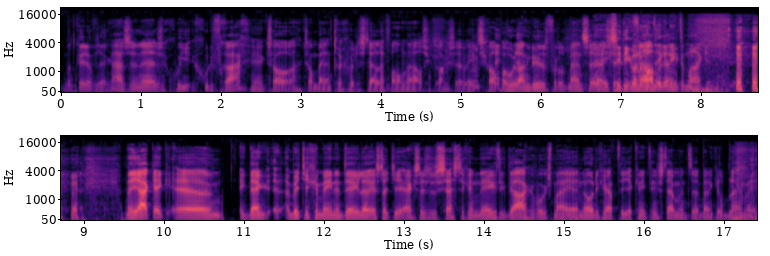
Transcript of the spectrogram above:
wat kun je erover zeggen? Ja, dat is een, eh, is een goede, goede vraag. Ik zou, ik zou hem bijna terug willen stellen van eh, als gedragswetenschapper. hoe lang duurt het voordat mensen Ja, ik zit hier gewoon veranderen? aantekening te maken. nee, ja, kijk, ehm, ik denk eh, een beetje gemene deler is dat je ergens tussen de 60 en 90 dagen volgens mij eh, Mhm. nodig hebt. En je knikt instemmend, daar ben ik heel blij mee.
